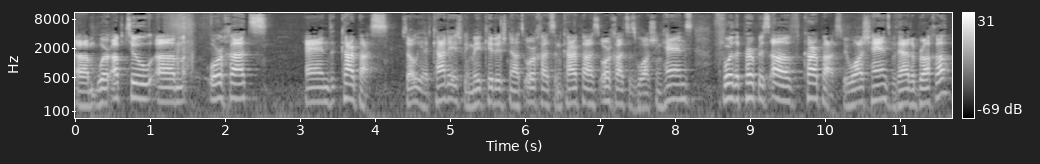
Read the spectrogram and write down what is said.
Um, we're up to um, Orchatz and Karpas. So we had Kadesh, we made Kiddush, now it's Orchatz and Karpas. Orchatz is washing hands for the purpose of Karpas. We wash hands without a bracha.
